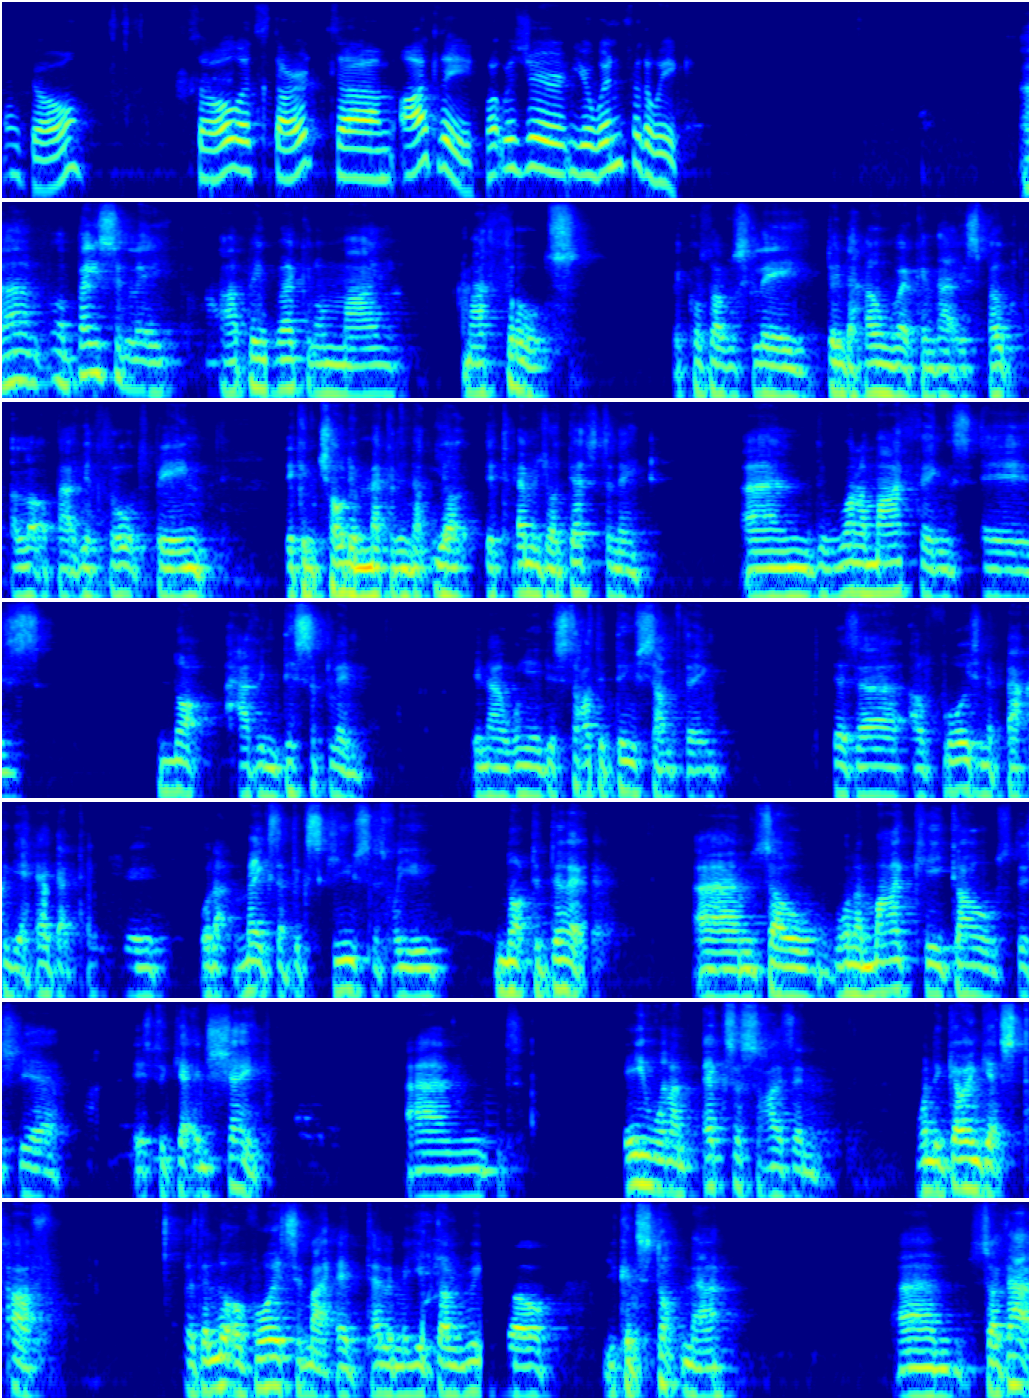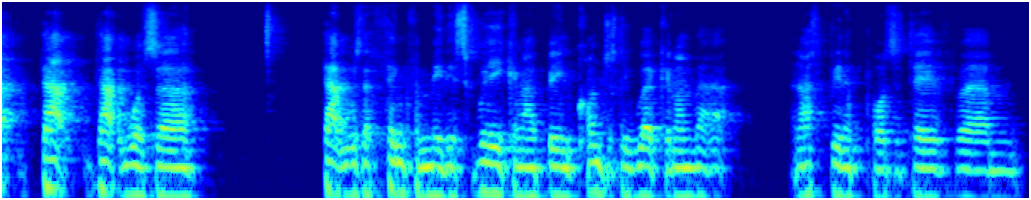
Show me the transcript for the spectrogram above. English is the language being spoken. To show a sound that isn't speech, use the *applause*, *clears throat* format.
There we go. So let's start. Um, Audley, what was your, your win for the week? Um, well, basically, I've been working on my my thoughts because obviously doing the homework and that it spoke a lot about your thoughts being the controlling mechanism that your determines your destiny. And one of my things is not having discipline. You know, when you decide to do something, there's a, a voice in the back of your head that tells you or that makes up excuses for you not to do it. Um, so one of my key goals this year is to get in shape. And even when I'm exercising, when the going gets tough, there's a little voice in my head telling me you've done really well, you can stop now. Um, so that that that was a that was a thing for me this week, and I've been consciously working on that, and that's been a positive. Um,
